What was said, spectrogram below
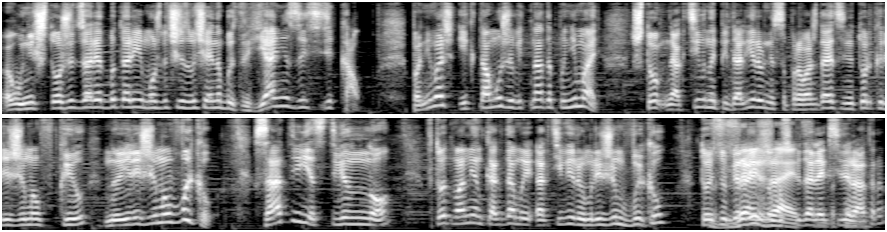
э, уничтожить заряд батареи можно чрезвычайно быстро. Я не засекал. Понимаешь? И к тому же ведь надо понимать, что активное педалирование сопровождается не только режимом вкл, но и режимом выкл. Соответственно, в тот момент, когда мы активируем режим выкл, то есть убираем с педали акселератора,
